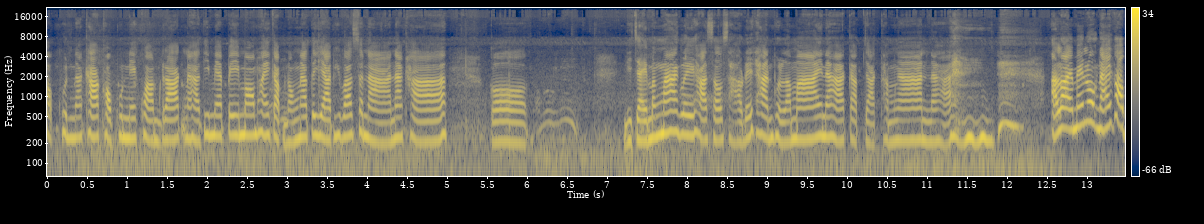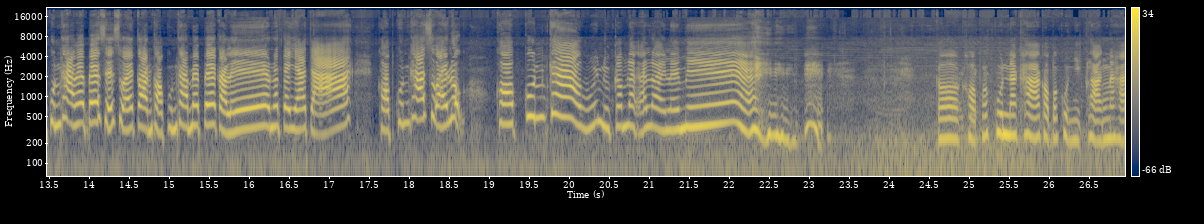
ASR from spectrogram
ขอบคุณนะคะ ขอบคุณในความรักนะคะ ที่แม่เป้มอบให้กับน้องนาตยาพิวัสนานะคะ ก็ดีใจมาก ๆ เลยค่ะ สาว ๆ ได้ทานผลไม้นะคะ กลับจากทำงานนะคะ อร่อยไหมลูกไหนขอบคุณค่ะแม่เป้สวยๆก่อน ขอบคุณค่ะแม่เป้ก่อนเร็วนาตยาจ๋าขอบคุณค่ะสวยลูกขอบคุณค่ะอุ้ยหนูกำลังอร่อยเลยแม่ ก็ขอบพระคุณนะคะ ขอบพระคุณอีกครั้งนะคะ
